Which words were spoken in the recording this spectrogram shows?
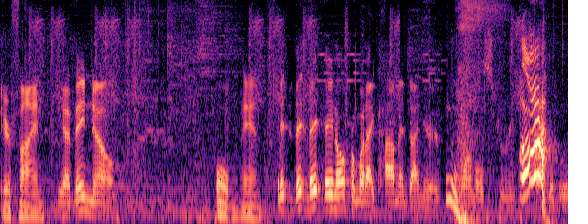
You're fine. yeah, they know. Oh, man. they, they, they- they know from when I comment on your normal stream. Ah! probably.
